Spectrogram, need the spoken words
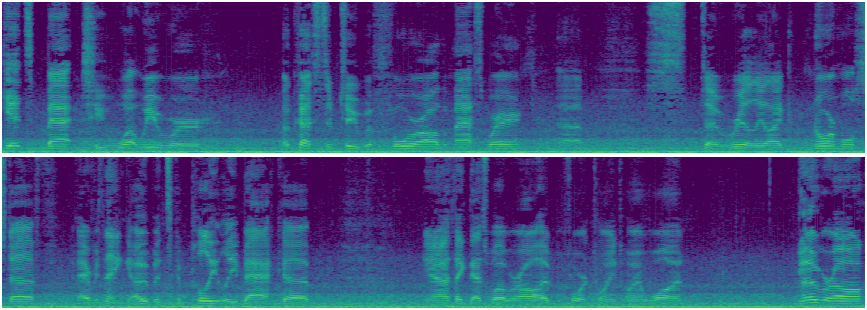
gets back to what we were accustomed to before all the mask wearing. Um, so really, like normal stuff, everything opens completely back up. You know, I think that's what we're all hoping for in 2021. Overall,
